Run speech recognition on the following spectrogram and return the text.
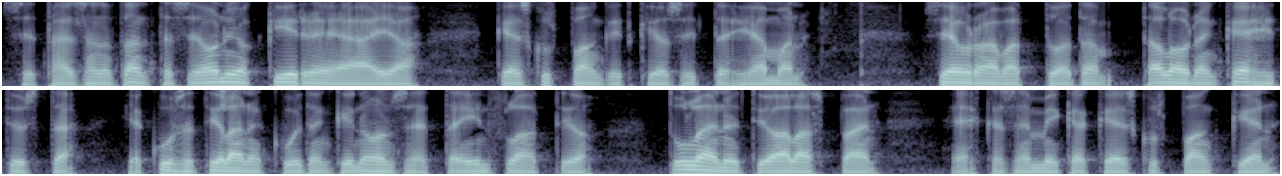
se, tai sanotaan, että se on jo kireää ja keskuspankitkin jo sitten hieman seuraavat tuota talouden kehitystä. Ja kun se tilanne kuitenkin on se, että inflaatio tulee nyt jo alaspäin, ehkä se mikä keskuspankkien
